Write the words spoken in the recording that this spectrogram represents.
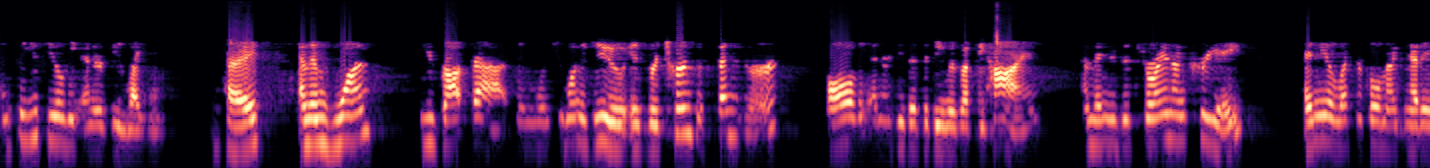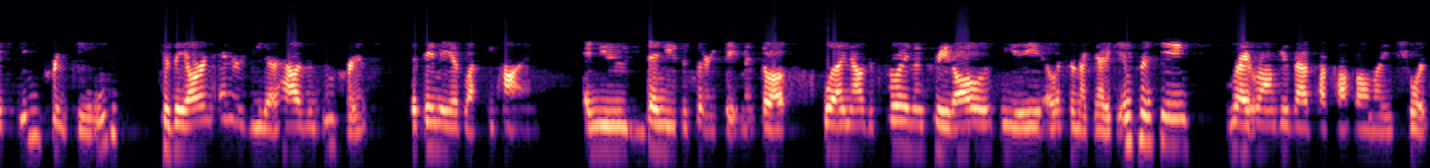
until you feel the energy lighten. Okay? And then once you've got that, then what you want to do is return to sender all the energy that the demons left behind, and then you destroy and uncreate any electrical magnetic imprinting, because they are an energy that has an imprint that they may have left behind. And you then use the clearing statement. So I'll, I now destroy and uncreate all of the electromagnetic imprinting, right, wrong, good, bad, talk, talk, all nine shorts,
